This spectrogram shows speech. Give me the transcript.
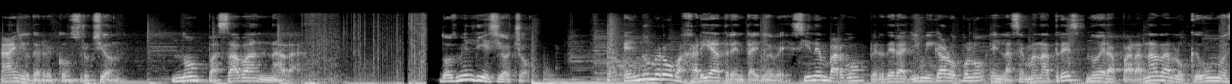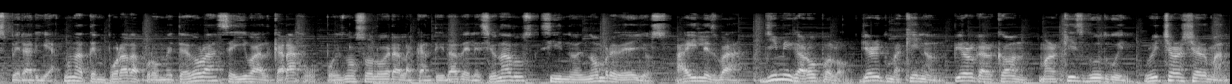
año de reconstrucción. No pasaba nada. 2018 el número bajaría a 39, sin embargo, perder a Jimmy Garoppolo en la semana 3 no era para nada lo que uno esperaría. Una temporada prometedora se iba al carajo, pues no solo era la cantidad de lesionados, sino el nombre de ellos. Ahí les va. Jimmy Garoppolo, Jerick McKinnon, Pierre Garcon, Marquise Goodwin, Richard Sherman,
